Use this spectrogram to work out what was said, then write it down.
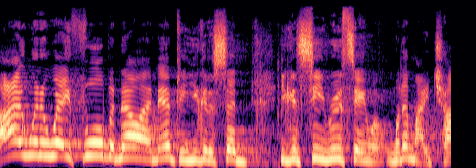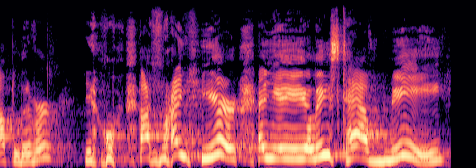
I went away full, but now I'm empty. You could have said, you could see Ruth saying, well, What am I, chopped liver? You know, I'm right here, and you at least have me.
